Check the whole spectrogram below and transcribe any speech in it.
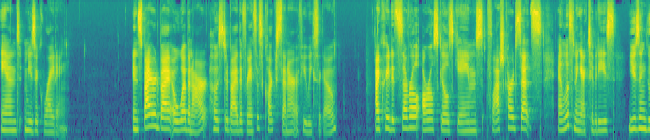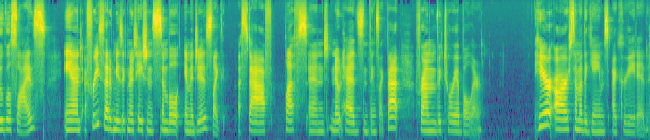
and music writing. Inspired by a webinar hosted by the Frances Clark Center a few weeks ago, I created several aural skills games, flashcard sets, and listening activities using Google Slides and a free set of music notation symbol images like a staff, clefs, and note heads and things like that from Victoria Bowler. Here are some of the games I created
